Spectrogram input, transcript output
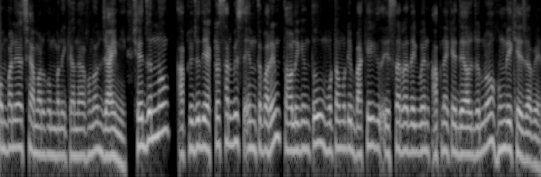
কোম্পানি আছে, আমার কোম্পানি কেন এখনও যায়নি। সেজন্য আপনি যদি একটা সার্ভিস এনতে পারেন, তাহলে কিন্তু মোটামুটি বাকি এসআররা দেখবেন আপনাকে দেওয়ার জন্য হুমড়ি খেয়ে যাবেন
